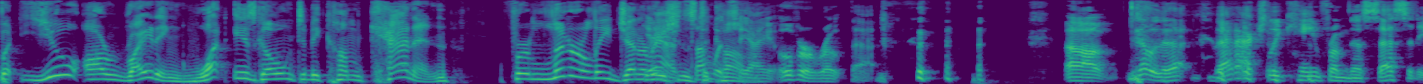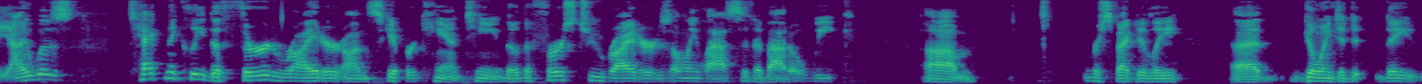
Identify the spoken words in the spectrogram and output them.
but you are writing what is going to become canon for literally generations yeah, some to would come. say I overwrote that. uh, no, that that actually came from necessity. I was technically the third writer on Skipper Canteen, though the first two writers only lasted about a week, um, respectively. Uh, going to they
